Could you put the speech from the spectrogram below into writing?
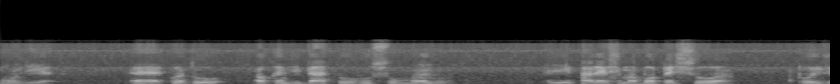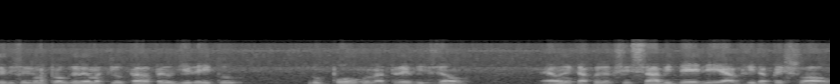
Bom dia. É, quanto ao candidato russomano, ele parece uma boa pessoa, pois ele fez um programa que lutava pelo direito do povo na televisão. É a única coisa que se sabe dele, a vida pessoal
